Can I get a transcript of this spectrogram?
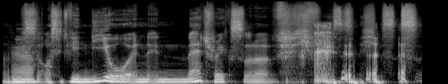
was ein Ja. bisschen aussieht wie Neo in, in Matrix oder ich weiß es nicht. es ist,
